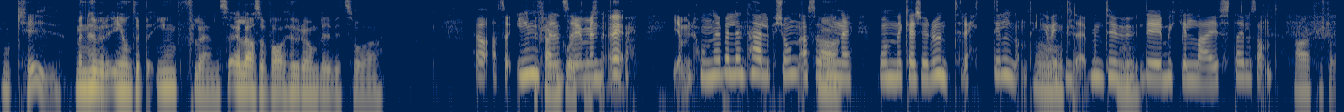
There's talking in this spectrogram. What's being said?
Okej. Men hur är hon typ influencer? Eller alltså vad, hur har hon blivit så? Ja, alltså influencer. Men, äh, ja, men hon är väl en härlig person. Alltså, Ja. hon, är, hon är kanske runt 30 eller någonting. Jag Mm, vet okej. inte. Men du, Mm. det är mycket lifestyle och sånt. Ja, jag förstår.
